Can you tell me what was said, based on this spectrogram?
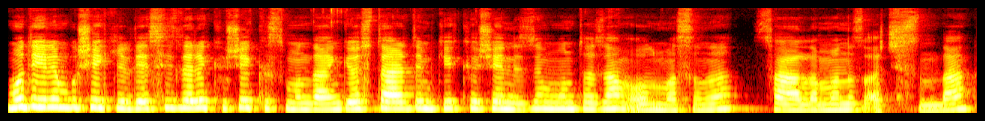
Modelin bu şekilde sizlere köşe kısmından gösterdim ki köşenizin muntazam olmasını sağlamanız açısından.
